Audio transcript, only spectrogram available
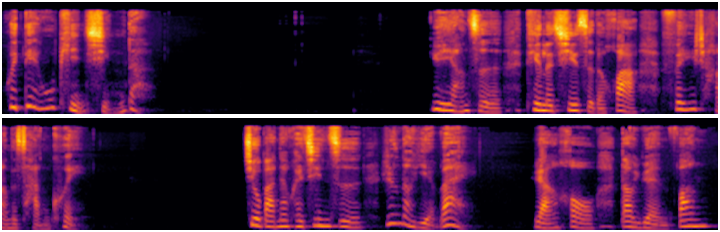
会玷污品行的。岳阳子听了妻子的话，非常的惭愧，就把那块金子扔到野外，然后到远方。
